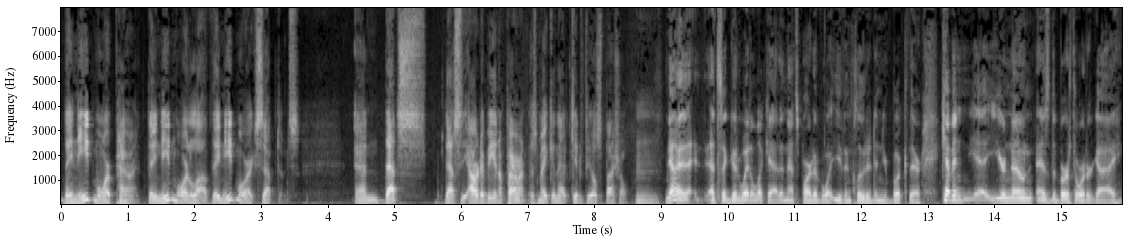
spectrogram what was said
they need more parent, they need more love, they need more acceptance. And that's that's the art of being a parent is making that kid feel special. Hmm. No, that- that's a good way to look at it, and that's part of what you've included in your book there. Kevin, you're known as the birth order guy,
